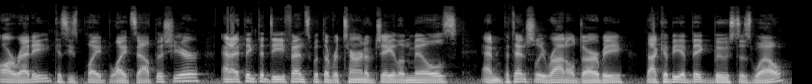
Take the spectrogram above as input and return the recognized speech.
already because he's played lights out this year. And I think the defense with the return of Jalen Mills and potentially Ronald Darby, that could be a big boost as well.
